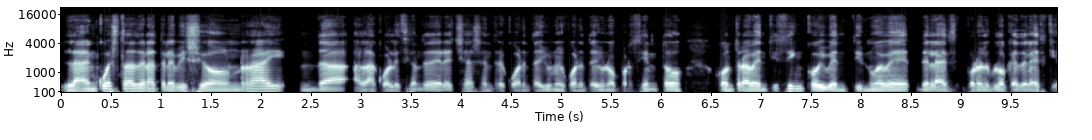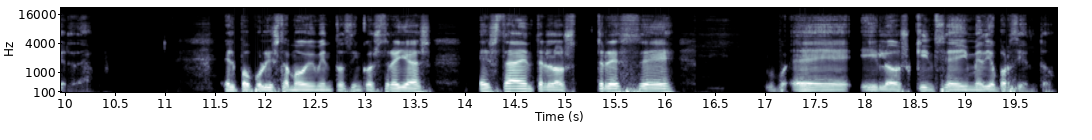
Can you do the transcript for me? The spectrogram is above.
La encuesta de la televisión RAI da a la coalición de derechas entre 41 y 41% contra 25 y 29 por el bloque de la izquierda el populista Movimiento 5 Estrellas, está entre los 13 eh, y los 15,5%.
